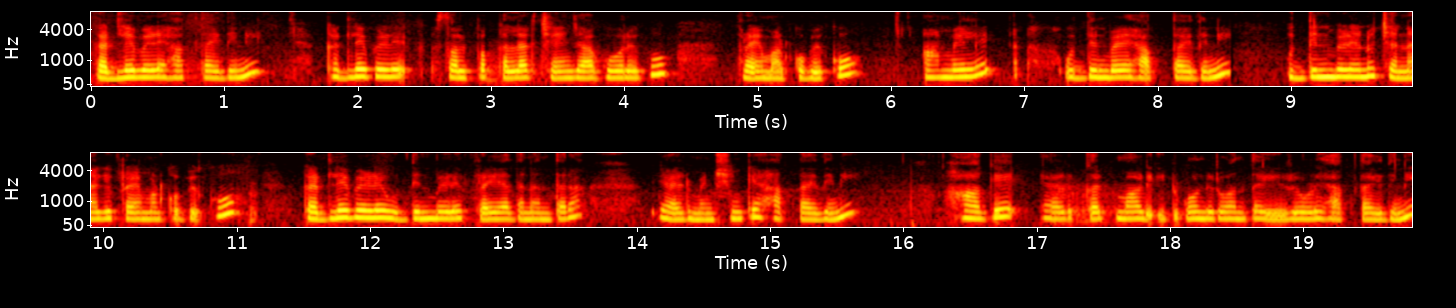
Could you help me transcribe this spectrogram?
ಕಡಲೆಬೇಳೆ ಹಾಕ್ತಾಯಿದ್ದೀನಿ ಕಡಲೆಬೇಳೆ ಸ್ವಲ್ಪ ಕಲರ್ ಚೇಂಜ್ ಆಗೋವರೆಗೂ ಫ್ರೈ ಮಾಡ್ಕೋಬೇಕು. ಆಮೇಲೆ ಉದ್ದಿನಬೇಳೆ ಹಾಕ್ತಾಯಿದ್ದೀನಿ ಉದ್ದಿನಬೇಳೆನೂ ಚೆನ್ನಾಗಿ ಫ್ರೈ ಮಾಡ್ಕೋಬೇಕು. ಕಡಲೆಬೇಳೆ, ಉದ್ದಿನಬೇಳೆ ಫ್ರೈ ಆದ ನಂತರ ಎರಡು ಮೆಣಸಿನ್ಕಾಯಿ ಹಾಕ್ತಾಯಿದ್ದೀನಿ ಹಾಗೆ ಎರಡು ಕಟ್ ಮಾಡಿ ಇಟ್ಕೊಂಡಿರುವಂಥ ಈರುಳ್ಳಿ ಹಾಕ್ತಾಯಿದ್ದೀನಿ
